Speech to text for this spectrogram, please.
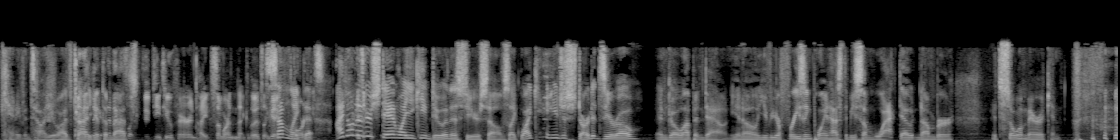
can't even tell you. I've tried I to get the math. It's like 52 Fahrenheit, somewhere in the neck of the It's like Something like that. I don't understand why you keep doing this to yourselves. Like, why can't you just start at zero and go up and down? You know, You've, your freezing point has to be some whacked out number. It's so American. Yeah,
